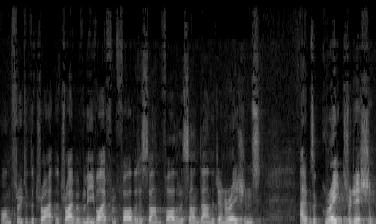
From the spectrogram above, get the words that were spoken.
on through to the, tri- the tribe of Levi, from father to son, father to son, down the generations. And it was a great tradition.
